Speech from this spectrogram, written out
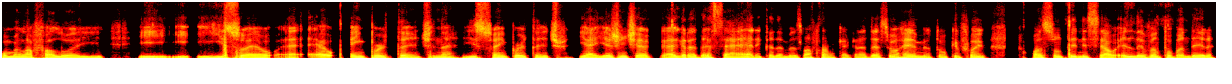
como ela falou aí, e, e, e isso é, é, é, importante, né? Isso é importante. E aí a gente agradece a Érica da mesma forma que agradece o Hamilton, que foi o assunto inicial. Ele levantou bandeira.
